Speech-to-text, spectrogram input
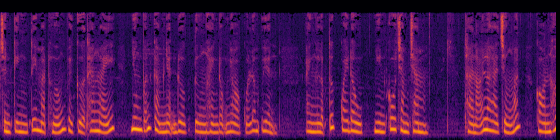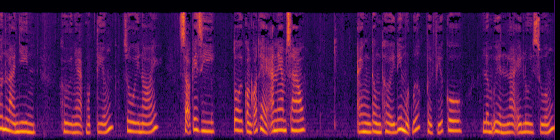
Trần Kinh tuy mặt hướng về cửa thang máy, nhưng vẫn cảm nhận được từng hành động nhỏ của Lâm Uyển. Anh lập tức quay đầu, nhìn cô chằm chằm. Thà nói là trường mắt, còn hơn là nhìn. Hừ nhạt một tiếng, rồi nói, sợ cái gì, tôi còn có thể ăn em sao? Anh đồng thời đi một bước về phía cô. Lâm Uyển lại lùi xuống,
